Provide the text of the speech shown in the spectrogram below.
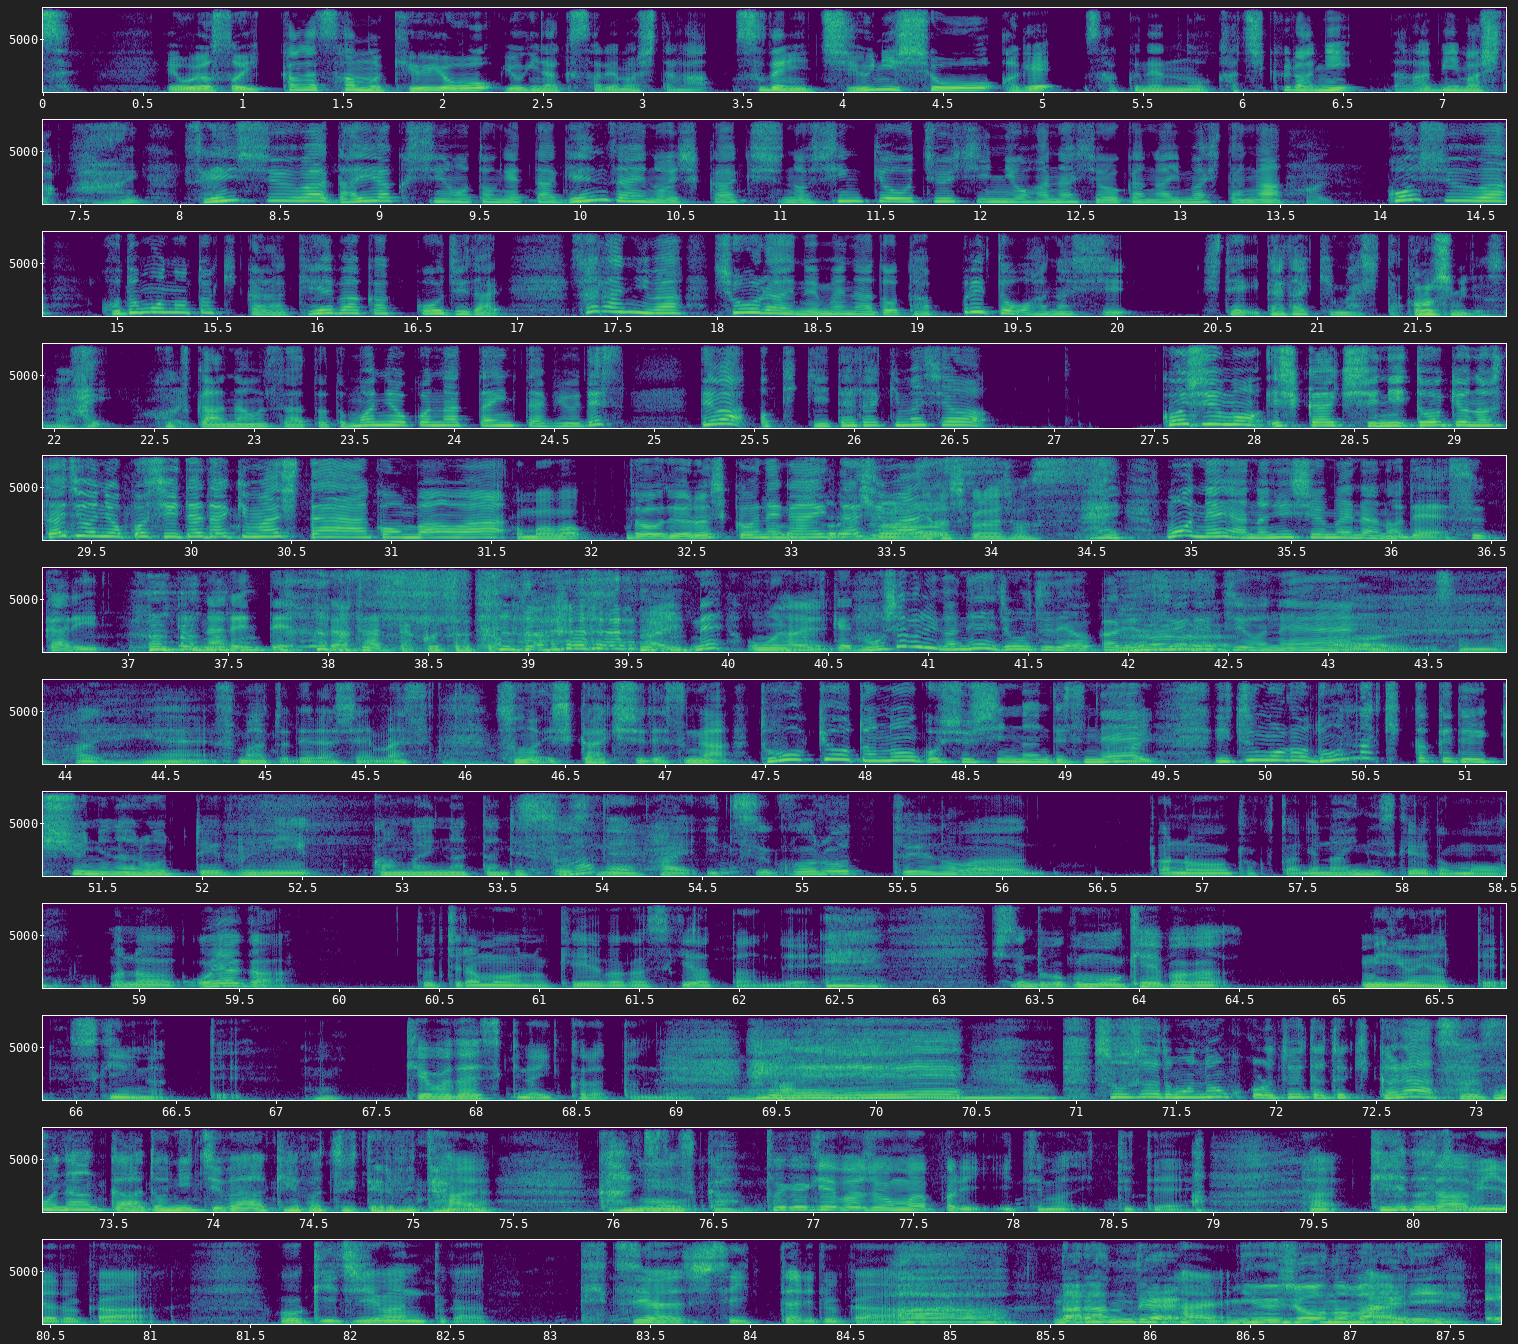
えーおよそ1ヶ月半の休養を余儀なくされましたがすでに12勝を挙げ昨年の勝ち倉に並びました。はい、先週は大躍進を遂げた現在の石川騎手の心境を中心にお話を伺いましたが、はい。今週は子供の時から競馬学校時代。さらには将来の夢などたっぷりとお話ししていただきました。楽しみですねはい、小塚アナウンサーと共に行ったインタビューです。ではお聞きいただきましょう。今週も石川騎手に東京のスタジオにお越しいただきました。こんばんはこ。んばんは。どうぞよろしくお願いいたします。よろしくお願いします。はい、もうねあの2週目なのですっかり慣れてくださったことと、い ね思いますけど、おしゃべりがね上手でわかりやすいですよね。はい、そんな、はい。いえいえスマートでいらっしゃいます。その石川騎手ですが、東京都のご出身なんですね。はいい、つ頃どんなきっかけで騎手になろうっていうふうにお考えになったんですか？そうですね。はい。いつ頃っていうのは、あの、極端じゃないんですけれども、あの、親が、どちらもあの、競馬が好きだったんでえ、え自然と僕も競馬が見るようになって、好きになって、競馬大好きな一家だったんで、へえ。そうすると物心ついた時からもうなんか土日は競馬ついてるみたいはない感じですか？もう東京競馬場もやっぱり行ってま、行ってて、はい。競馬場ダービーだとか、大きい G1 とか、徹夜して行ったりとか、ああ並んではい。入場の前に、え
